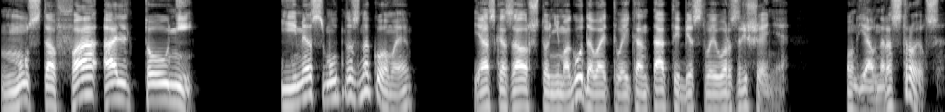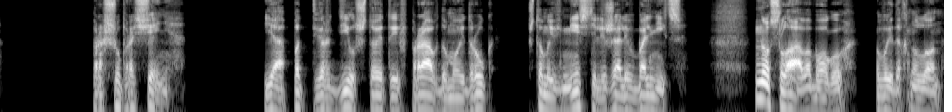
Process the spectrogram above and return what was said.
«Мустафа Аль-Тоуни». Имя смутно знакомое. Я сказал, что не могу давать твои контакты без твоего разрешения. Он явно расстроился. Прошу прощения. Я подтвердил, что это и вправду мой друг, что мы вместе лежали в больнице. «Ну, слава богу!» — выдохнул он.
